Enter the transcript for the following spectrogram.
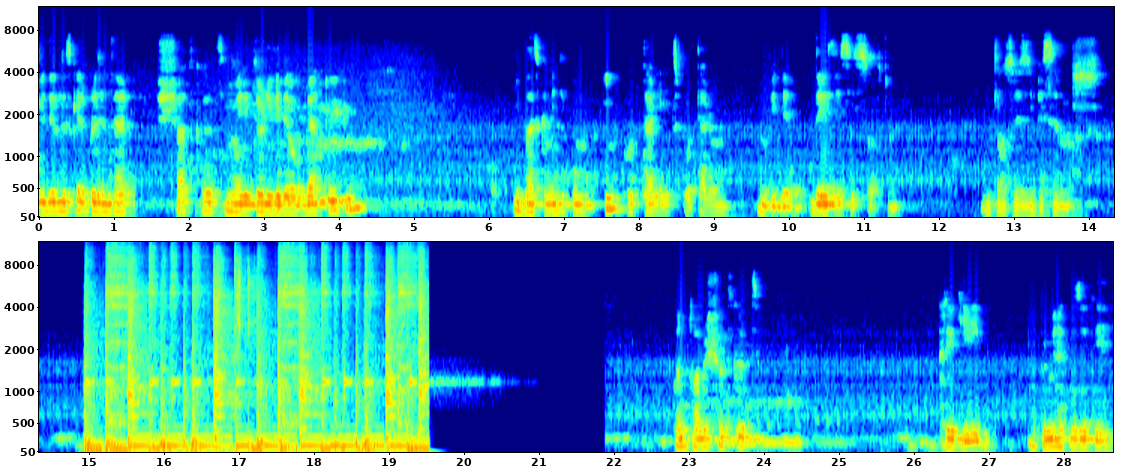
vídeo lhes quero apresentar Shotcut, um editor de vídeo gratuito e basicamente como importar e exportar um, um vídeo desde esse software. Então, começamos. Quando tu abres Shotcut, creio que a primeira coisa que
